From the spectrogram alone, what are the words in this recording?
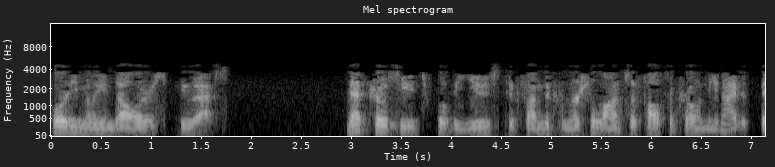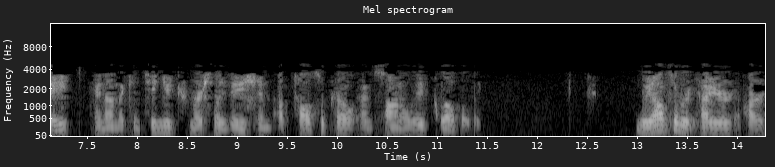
$40 million. U.S. Net proceeds will be used to fund the commercial launch of TULSA-PRO in the United States and on the continued commercialization of TULSA-PRO and Sonalleve globally. We also retired our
